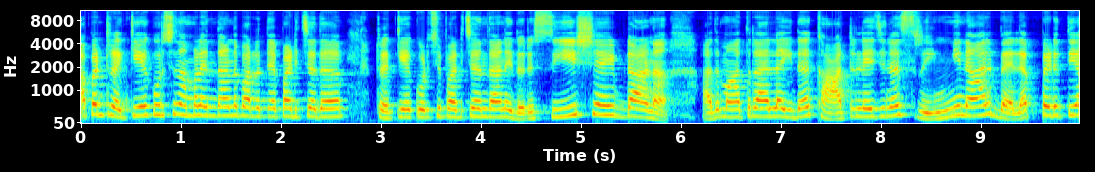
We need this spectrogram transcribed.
അപ്പം ട്രക്കിയെക്കുറിച്ച് നമ്മൾ എന്താണ് പറഞ്ഞ പഠിച്ചത്? ട്രക്കിയെക്കുറിച്ച് പഠിച്ചത് എന്താണ്? ഇതൊരു സി ഷേപ്ഡ് ആണ്. അത് മാത്രമല്ല ഇത് കാർട്ടിലേജിനസ് റിങ്ങിനാൽ ബലപ്പെടുത്തിയ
